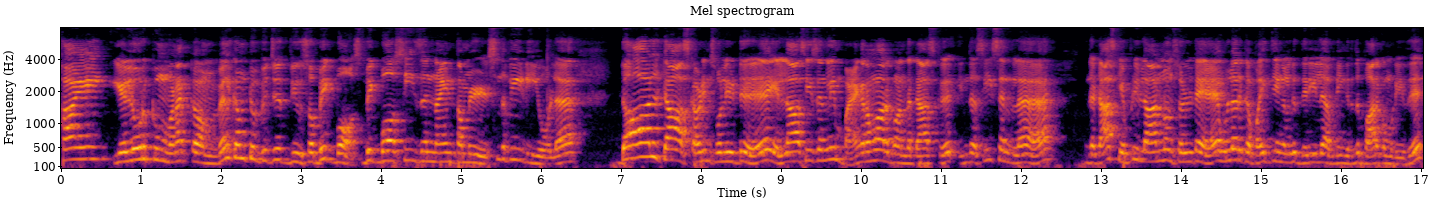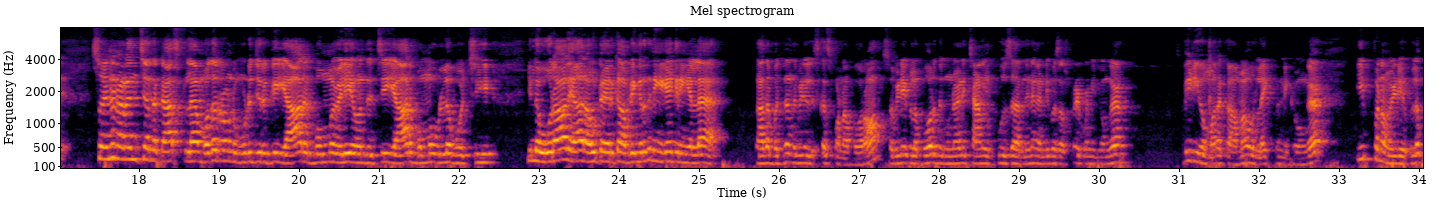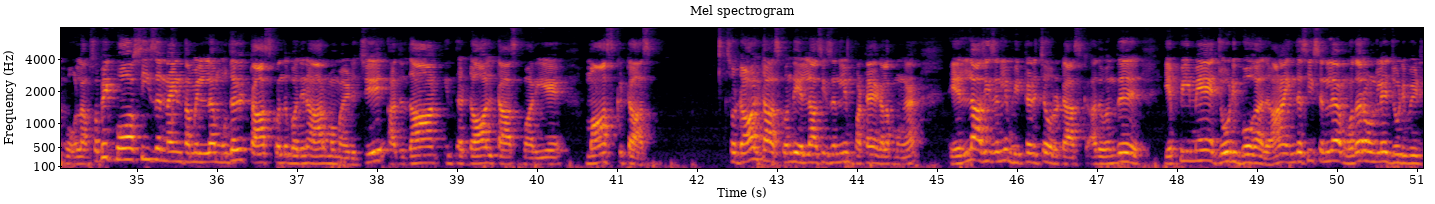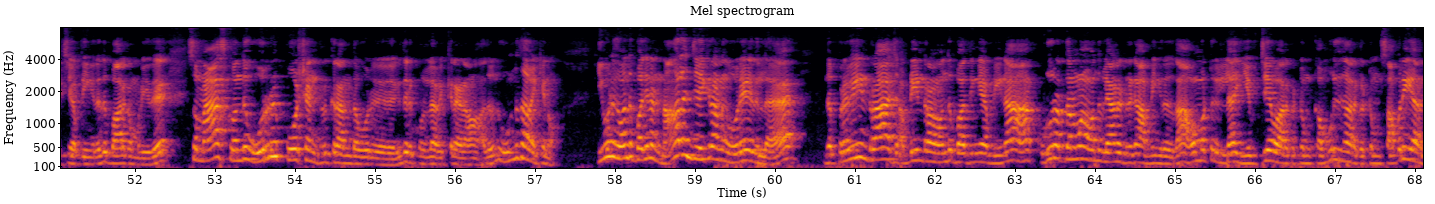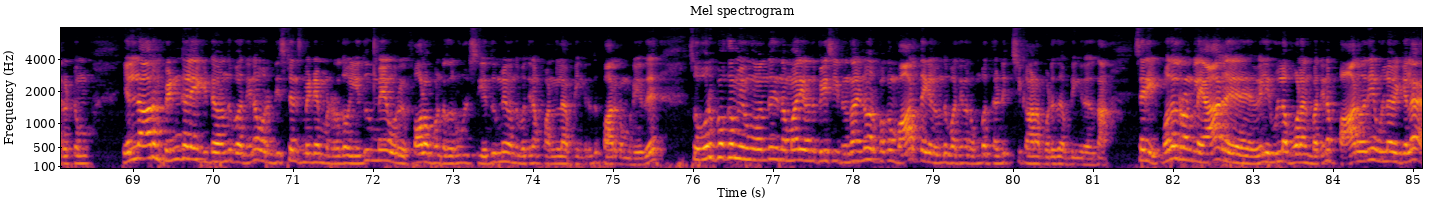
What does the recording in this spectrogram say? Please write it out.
Hi எல்லோருக்கும் வணக்கம். Welcome to Vijith view so Bigg Boss Bigg Boss season nine Tamil. இந்த வீடியோவில் டால் task அப்படின்னு சொல்லிட்டு எல்லா சீசன்லேயும் பயங்கரமாக இருக்கும் அந்த டாஸ்க்கு இந்த சீசனில் இந்த டாஸ்க் எப்படி விளாடணும்னு சொல்லிட்டு உள்ளே இருக்க பைத்தியங்களுக்கு தெரியல அப்படிங்கிறது பார்க்க முடியுது. ஸோ என்ன நடந்துச்சு அந்த டாஸ்கில் முதல் ரவுண்டு முடிஞ்சிருக்கு. யார் பொம்மை வெளியே வந்துச்சு? யார் பொம்மை உள்ளே போச்சு? இல்லை ஒரு ஆள் யார் அவுட் ஆயிருக்கா அப்படிங்கிறது நீங்கள் கேட்குறீங்கல்ல அதை பற்றி தான் இந்த வீடியோ டிஸ்கஸ் பண்ண போகிறோம் ஸோ வீடியோக்குள்ளே போகிறதுக்கு முன்னாடி சேனல் புதுசாக இருந்தீங்கன்னா கண்டிப்பாக சப்ஸ்கிரைப் பண்ணிக்கோங்க. வீடியோ மறக்காமல் ஒரு லைக் பண்ணிக்கோங்க. இப்போ நம்ம வீடியோக்குள்ளே போகலாம். So Bigg Boss season nine தமிழில் முதல் டாஸ்க் வந்து பார்த்தீங்கன்னா ஆரம்பமாயிடுச்சு. அதுதான் இந்த டால் டாஸ்க் மாதிரியே mask task so doll task வந்து எல்லா சீசன்லேயும் பட்டைய கலப்புங்க. எல்லா சீசன்லையும் ஹிட் அடித்த ஒரு டாஸ்க் அது வந்து எப்பயுமே ஜோடி போகாது. ஆனால் இந்த சீசனில் முதல் ரவுண்ட்லேயே ஜோடி போயிடுச்சு அப்படிங்கிறது பார்க்க முடியுது. ஸோ மாஸ்க் வந்து ஒரு போர்ஷன் இருக்கிற அந்த ஒரு இது இருக்கும்ல வைக்கிற இடம் அது வந்து ஒன்று தான் வைக்கணும். இவனுக்கு வந்து பார்த்தீங்கன்னா நாலஞ்சு வைக்கிறானுங்க ஒரே இதில். இந்த பிரவீன் ராஜ் அப்படின்றவன் வந்து பார்த்தீங்க அப்படின்னா குடூரத்தனமாக வந்து விளையாண்டுட்டு இருக்கான் அப்படிங்கிறது தான். அவன் மட்டும் இல்லை எஃப்ஜேவாக இருக்கட்டும் கமுரிதா இருக்கட்டும் சபரியாக இருக்கட்டும் எல்லாரும் பெண்களை கிட்ட வந்து பார்த்தீங்கன்னா ஒரு டிஸ்டன்ஸ் மெயின்டைன் பண்ணுறதோ எதுவுமே ஒரு ஃபாலோ பண்ணுறது ரூல்ஸ் எதுவுமே வந்து பார்த்தீங்கன்னா பண்ணல அப்படிங்கிறது பார்க்க முடியுது. ஸோ ஒரு பக்கம் இவங்க வந்து இந்த மாதிரி வந்து பேசிகிட்டு இருந்தால் இன்னொரு பக்கம் வார்த்தைகள் வந்து பார்த்தீங்கன்னா ரொம்ப தடிச்சு காணப்படுது அப்படிங்கிறது தான். சரி முதல் ரவுண்டில் யார் வெளியே உள்ளே போகலான்னு பார்த்தீங்கன்னா பார்வதியும் உள்ளே வைக்கல.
